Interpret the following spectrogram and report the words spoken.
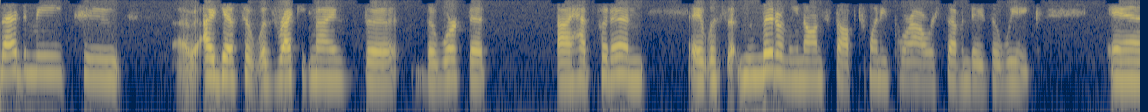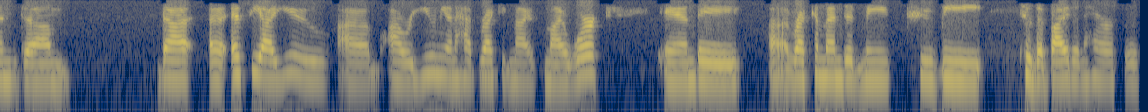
led me to, uh, I guess it was recognized the the work that I had put in. It was literally nonstop, 24 hours, seven days a week. And um, that uh, SEIU, um, our union had recognized my work and they uh, recommended me to be to the Biden Harris's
